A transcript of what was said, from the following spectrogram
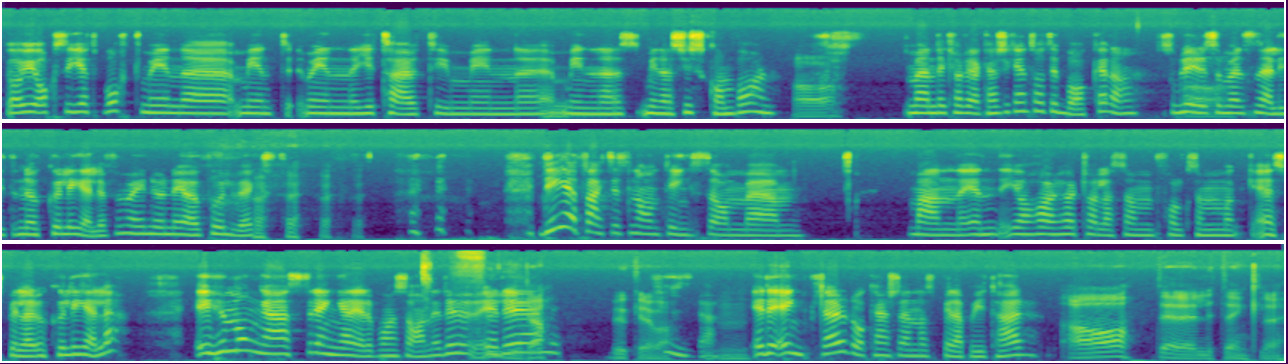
Jag har ju också gett bort min, eh, min, min gitarr till min, eh, min, mina syskonbarn. Ja, Men det är klart jag kanske kan ta tillbaka den. Så blir det Ja. som en sån här liten ukulele för mig nu när jag är fullväxt. det är faktiskt någonting som eh, man... En, jag har hört talas om folk som eh, spelar ukulele. Eh, Hur många strängar är det på en sån? Är det, är Fyra. det, brukar det vara. Mm. Är det enklare då kanske än att spela på gitarr? Ja, det är lite enklare.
